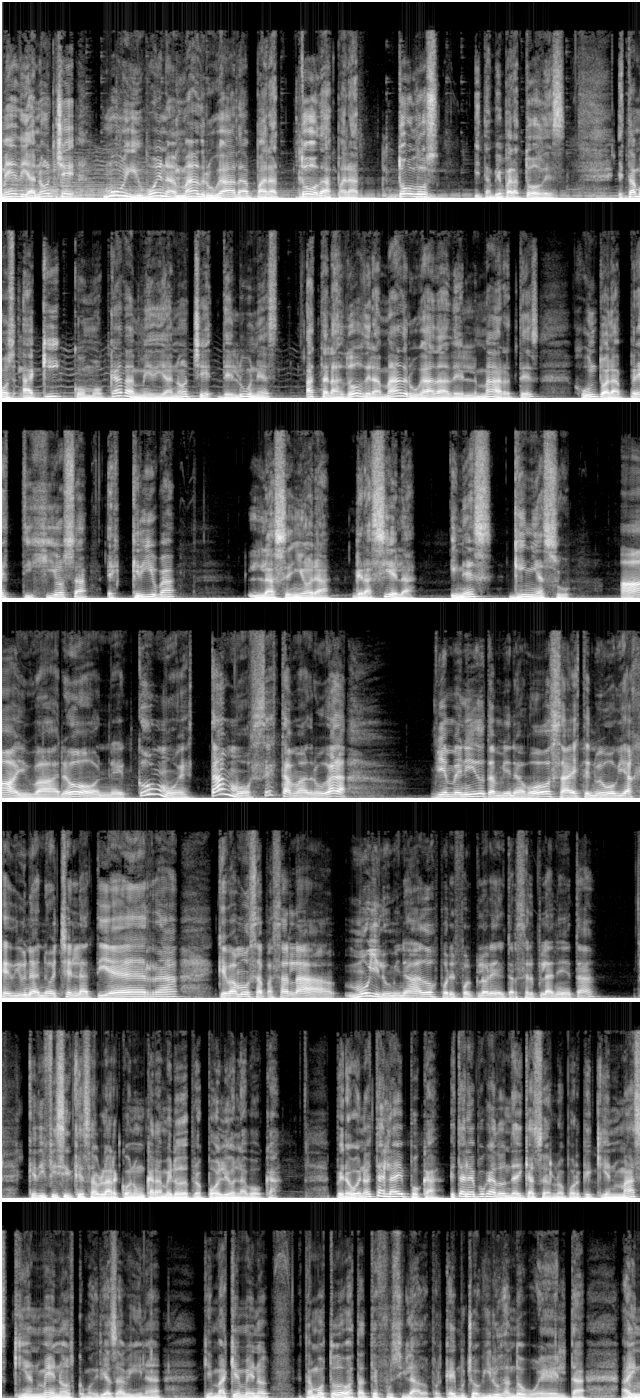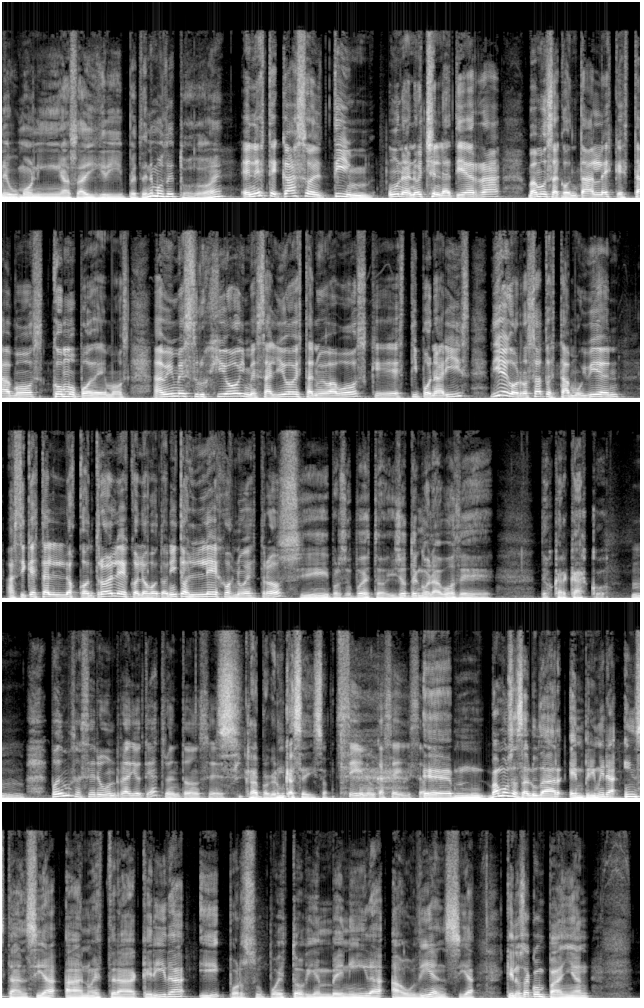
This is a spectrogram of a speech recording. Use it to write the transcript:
Medianoche, muy buena madrugada para todas, para todos y también para todes. Estamos aquí como cada medianoche de lunes hasta las 2 de la madrugada del martes, junto a la prestigiosa escriba, la señora Graciela Inés Guiñazú. Ay, varones, ¿cómo estamos esta madrugada? Bienvenido también a vos a este nuevo viaje de una noche en la Tierra, que vamos a pasarla muy iluminados por el folclore del tercer planeta. Qué difícil que es hablar con un caramelo de propóleo en la boca. Pero bueno, esta es la época, esta es la época donde hay que hacerlo, porque quien más, quien menos, como diría Sabina, quien más, quien menos, estamos todos bastante fusilados, porque hay mucho virus dando vuelta, hay neumonías, hay gripe, tenemos de todo, ¿eh? En este caso, el team Una Noche en la Tierra, vamos a contarles que estamos como podemos. A mí me surgió y me salió esta nueva voz que es tipo nariz. Diego Rosato está muy bien. Así que están los controles con los botonitos lejos nuestros. Sí, por supuesto. Y yo tengo la voz de, de Oscar Casco. Mm, ¿Podemos hacer un radioteatro entonces? Sí, claro, porque nunca se hizo. Sí, nunca se hizo. Eh, vamos a saludar en primera instancia a nuestra querida y por supuesto bienvenida audiencia que nos acompañan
